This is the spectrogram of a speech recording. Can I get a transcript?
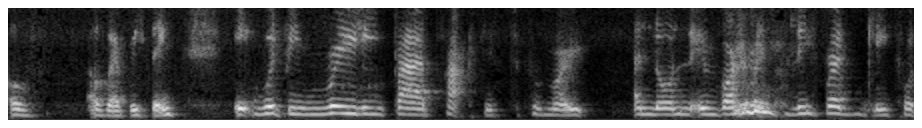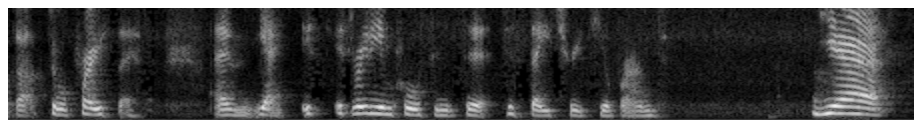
of of everything it would be really bad practice to promote a non-environmentally friendly product or process um, yeah, it's, it's really important to, to stay true to your brand. Yes.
